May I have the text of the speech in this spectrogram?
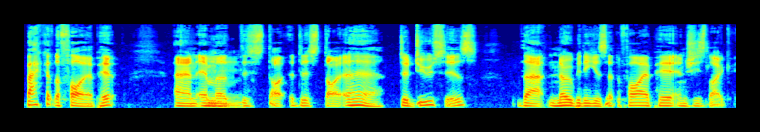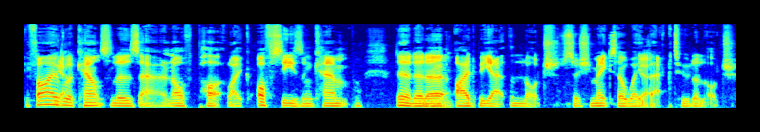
back at the fire pit, and Emma Mm. this this uh, deduces that nobody is at the fire pit, and she's like, if I Yeah. were counselors at an off part like off season camp, da da da, Mhm. I'd be at the lodge. So she makes her way Yeah. back to the lodge.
